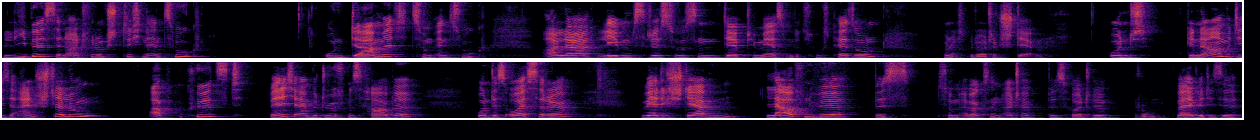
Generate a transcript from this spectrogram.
Liebes, in Anführungsstrichen, Entzug und damit zum Entzug aller Lebensressourcen der primärsten Bezugsperson. Und das bedeutet Sterben. Und genau mit dieser Einstellung, abgekürzt, wenn ich ein Bedürfnis habe und es äußere, werde ich sterben, laufen wir bis zum Erwachsenenalter bis heute rum, weil wir diese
